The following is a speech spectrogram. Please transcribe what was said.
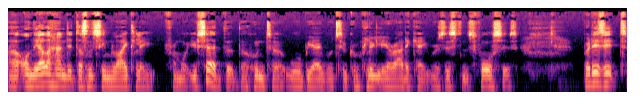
Uh, on the other hand, it doesn't seem likely, from what you said, that the junta will be able to completely eradicate resistance forces. But is it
